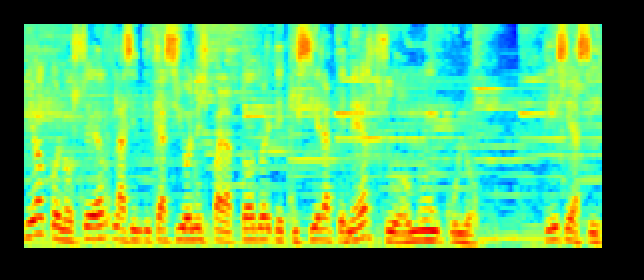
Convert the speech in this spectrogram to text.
Dio a conocer las indicaciones para todo el que quisiera tener su homúnculo. Dice así,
